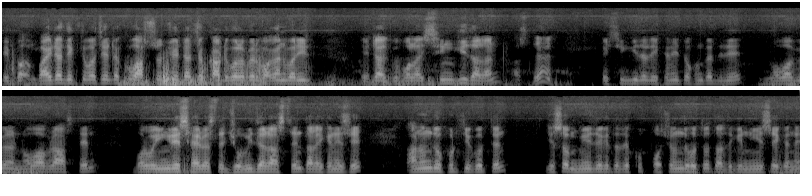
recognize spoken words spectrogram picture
এই বাড়িটা দেখতে পাচ্ছেন, এটা খুব আশ্চর্য, এটা হচ্ছে কাঠগোলাপের বাগান বাড়ির, এটা বলা হয় সিঙ্গি দালান আসতে হ্যাঁ? এই সিঙ্গি দালান এখানেই তখনকার দিনে নবাবরা নবাবরা আসতেন বড় বড় ইংরেজ সাহেব আসতেন, জমিদার আসতেন, তারা এখানে এসে আনন্দ ফুর্তি করতেন। যেসব মেয়েদেরকে তাদের খুব পছন্দ হতো, তাদেরকে নিয়ে এসে এখানে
